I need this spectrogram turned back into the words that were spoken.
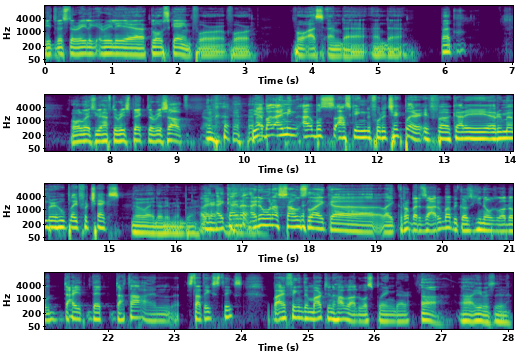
it was the really really uh, close game for for for us, and uh, and uh, but always you have to respect the result. yeah, but I mean, I was asking for the Czech player if uh, Kari uh, remember who played for Czechs. No, I don't remember. Okay. I, I kind of I don't want to sound like uh, like Robert Záruba because he knows a lot of di- that data and statistics, but I think the Martin Havlát was playing there. Ah, ah, he was there.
